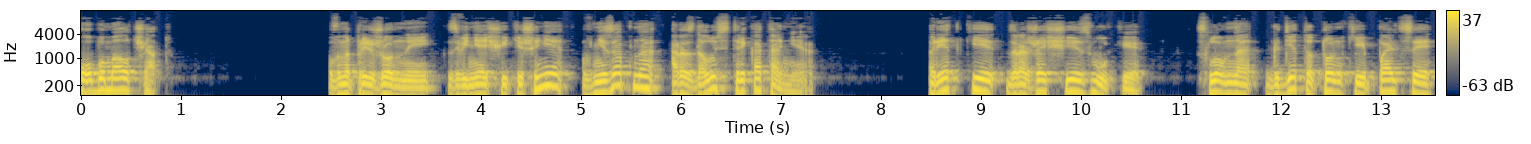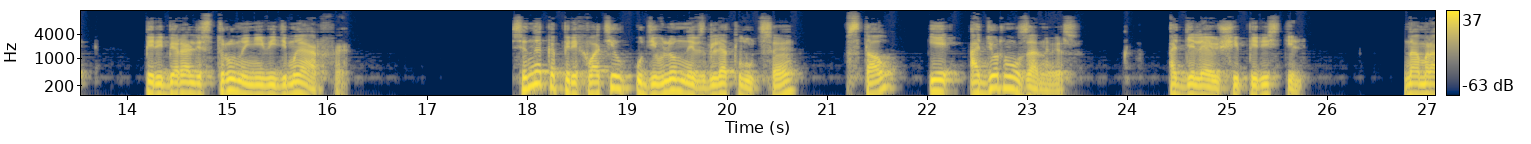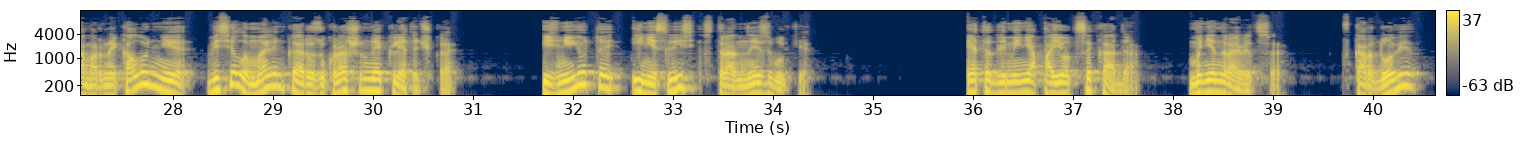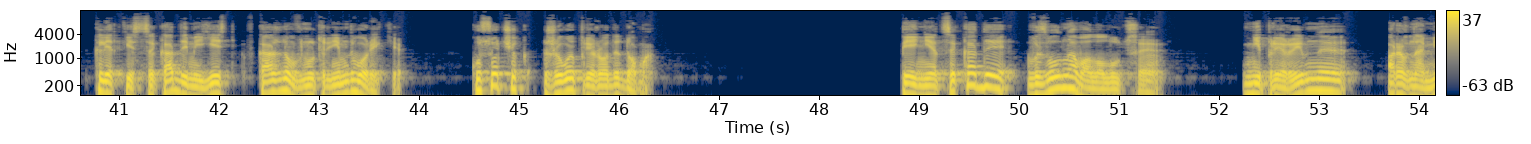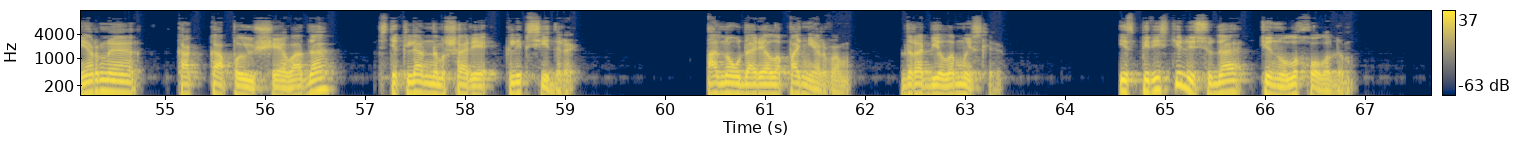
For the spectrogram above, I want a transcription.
Оба молчат. В напряженной, звенящей тишине внезапно раздалось стрекотание. Редкие дрожащие звуки, словно где-то тонкие пальцы перебирали струны невидимой арфы. Сенека перехватил удивленный взгляд Луция, встал и одернул занавес, отделяющий перестиль. На мраморной колонне висела маленькая разукрашенная клеточка. Из нее-то и неслись странные звуки. «Это для меня поет цикада. Мне нравится. В Кордове клетки с цикадами есть в каждом внутреннем дворике. Кусочек живой природы дома». Пение цикады взволновало Луция. Непрерывное, равномерное, как капающая вода в стеклянном шаре клипсидры. Оно ударяло по нервам, дробило мысли. Из перестиля сюда тянуло холодом.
